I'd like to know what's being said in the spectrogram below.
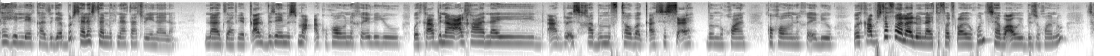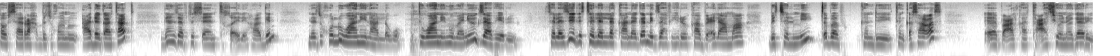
ከይህልየካ ዝገብር ሰለስተ ምክንያታት ርኢና ኢና። ናይ እግዚኣብሄር ቃል ብዘይ ምስማዕ ክኸውን ይኽእል እዩ፣ ወይ ከኣ ብናይ ባዕልካ ናይ ን ርእስኻ ብምፍታው በቃ ስስዐ ብምዃን ክኸውን ይኽእል እዩ፣ ወይ ከኣ ብዝተፈላለዩ ናይ ተፈጥሮኣዊ ይኹን ሰብኣዊ ብዝኾኑ ሰው ሰራሕ ብዝኾኑ ሓደጋታት ገንዘብ ትስእን ትኽእል ኢኻ ግን ነዚ ኩሉ ዋኒን ኣለዎ እቲ ዋኒኑ መን እዩ እግዚኣብሄር እዩ ስለዚ ልትለለካ ነገር ንእግዚኣብሄር ሂብካ ብዕላማ ብትልሚ ጥበብ ክንዲ ትንቀሳቐስ ባዓልካ እትዓትዮ ነገር እዩ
